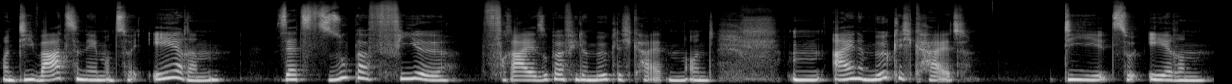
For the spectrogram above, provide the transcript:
Und die wahrzunehmen und zu ehren, setzt super viel frei, super viele Möglichkeiten. Und mm, eine Möglichkeit, die zu ehren,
